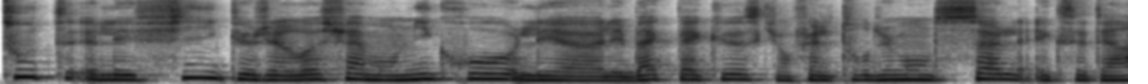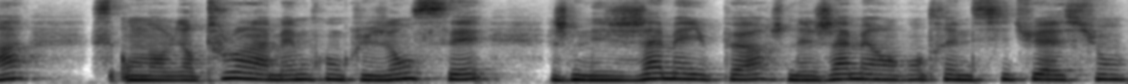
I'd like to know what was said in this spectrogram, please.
toutes les filles que j'ai reçues à mon micro, les, les backpackers qui ont fait le tour du monde seules, etc., on en vient toujours à la même conclusion, c'est je n'ai jamais eu peur, je n'ai jamais rencontré une situation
